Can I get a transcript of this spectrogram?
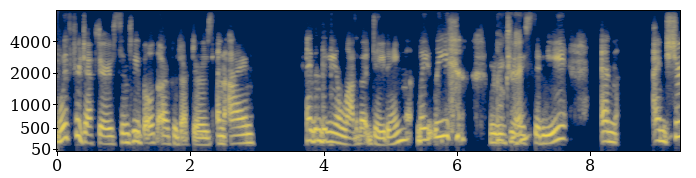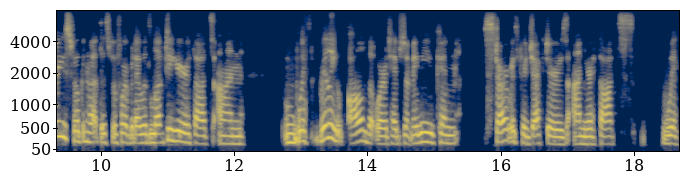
with projectors, since we both are projectors, and I'm I've been thinking a lot about dating lately, moving okay. to a new city. And I'm sure you've spoken about this before, but I would love to hear your thoughts on with really all of the aura types, but maybe you can start with projectors on your thoughts with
